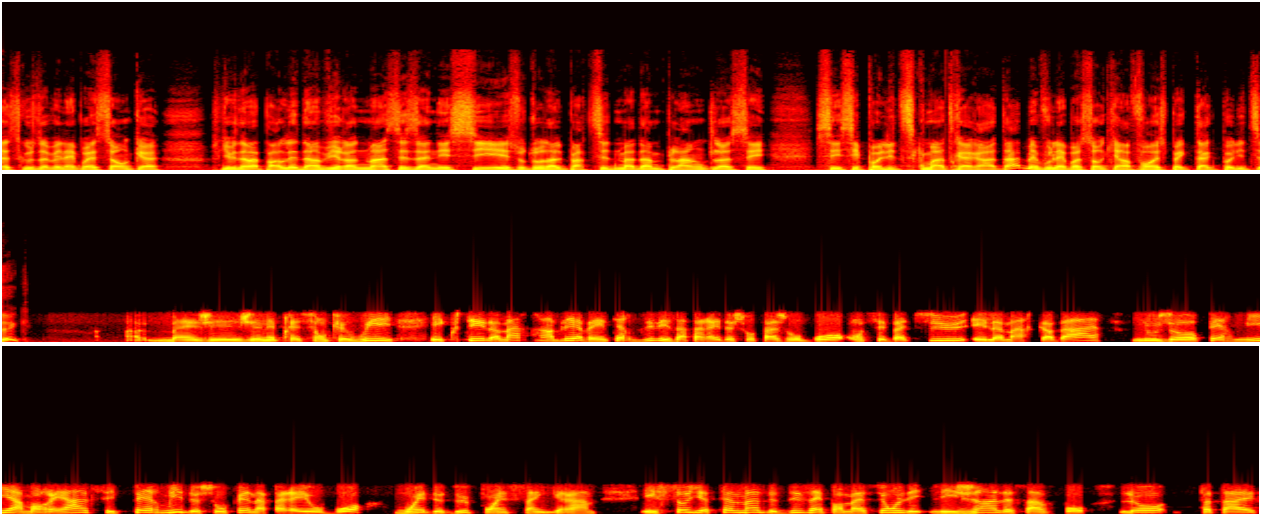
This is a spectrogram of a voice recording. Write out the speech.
Est-ce que vous avez l'impression que, parce qu'évidemment, parler d'environnement ces années-ci, et surtout dans le parti de Mme Plante, là, c'est politiquement très rentable, mais vous avez l'impression qu'ils en font un spectacle politique? Ben, j'ai l'impression que oui. Écoutez, le maire Tremblay avait interdit les appareils de chauffage au bois. On s'est battu et le maire Cobert nous a permis, à Montréal, c'est permis de chauffer un appareil au bois moins de 2,5 grammes. Et ça, il y a tellement de désinformation, les, gens ne le savent pas. Là, peut-être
